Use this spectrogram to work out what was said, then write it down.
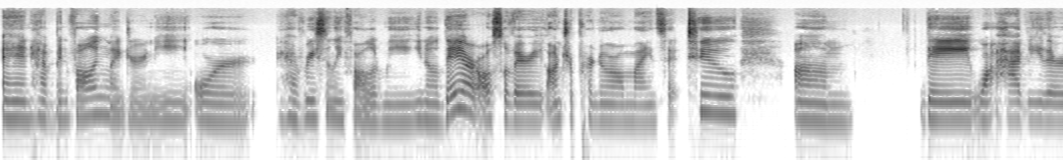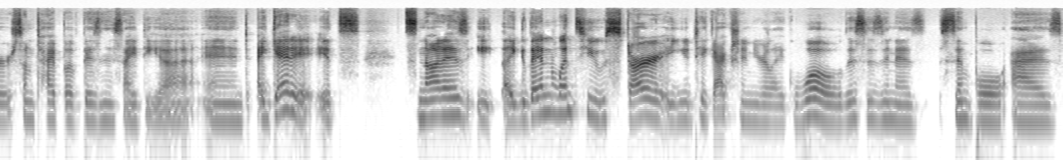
and have been following my journey or have recently followed me, you know, they are also very entrepreneurial mindset too. Um they want have either some type of business idea and I get it. It's it's not as e- like then once you start and you take action you're like, "Whoa, this isn't as simple as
